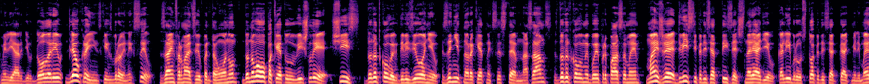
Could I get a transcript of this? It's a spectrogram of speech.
мільярдів доларів для українських збройних сил. За інформацією Пентагону, до нового пакету увійшли 6 додаткових дивізіонів зенітно-ракетних систем НАСАМС з додатковими боєприпасами, майже 250 тисяч снарядів калібру 155 мм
